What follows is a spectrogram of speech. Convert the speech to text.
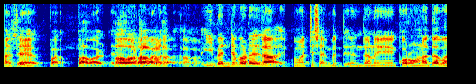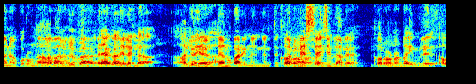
മറ്റേ. ഇവന്റെ പടം ഇപ്പൊ മറ്റേ എന്താണ് കൊറോണ ധവാനോ? കൊറോണ ധവാനോ ഞാൻ എന്താണ് പറയുന്നത്? ഇങ്ങനത്തെ മെസ്സേജ് കൊറോണ ടൈമിൽ ഓ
